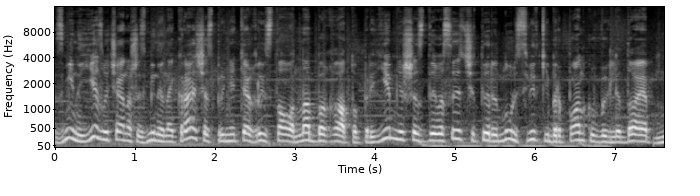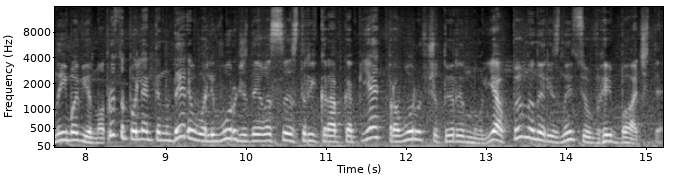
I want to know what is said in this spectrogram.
Зміни є, звичайно, що зміни найкраще. Сприйняття гри стало набагато приємніше. З DLSS 4.0 світ кіберпанку виглядає неймовірно. Просто погляньте на дерево, ліворуч DLSS 3.5, праворуч 4.0. Я впевнений, різницю ви бачите.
